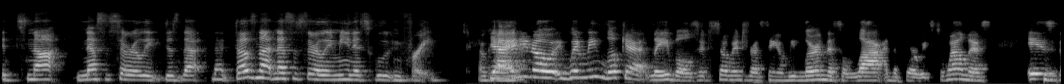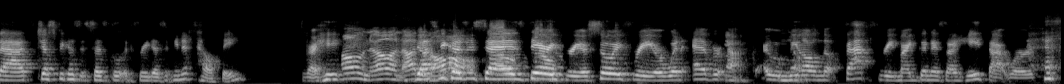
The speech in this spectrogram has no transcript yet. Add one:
It's not necessarily does that that does not necessarily mean it's gluten-free. Okay. Yeah, and you know, when we look at labels, it's so interesting, and we learn this a lot in the four weeks to wellness. Is that just because it says gluten free doesn't mean it's healthy? right? Oh no, not just because it says dairy free or soy free or whatever. Yeah. we all know fat free. My goodness, I hate that word.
